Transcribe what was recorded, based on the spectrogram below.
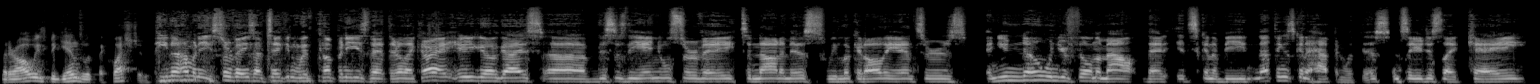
but it always begins with the question. You know how many surveys I've taken with companies that they're like, all right, here you go, guys. Uh, this is the annual survey. It's anonymous. We look at all the answers. And you know when you're filling them out that it's going to be nothing's going to happen with this. And so you're just like, okay,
